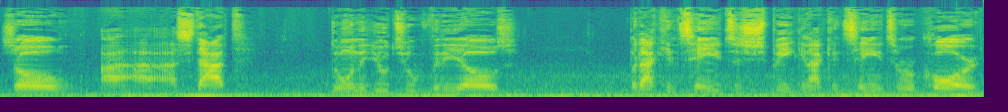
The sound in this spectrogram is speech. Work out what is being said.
So I, I stopped doing the YouTube videos, but I continue to speak and I continue to record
